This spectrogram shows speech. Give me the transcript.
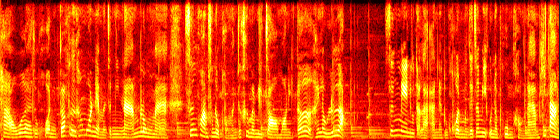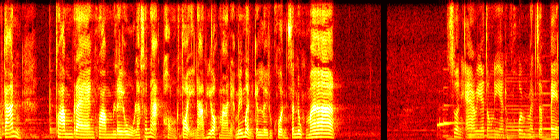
ชาวเวอร์ทุกคนก็คือข้างบนเนี่ยมันจะมีน้ำลงมา ซึ่งความสนุกของมันก็คือมันมีจอมอนิเตอร์ให้เราเลือก ซึ่งเมนูแต่ละอันนะทุกคนมันก็จะมีอุณหภูมิของน้ำที่ต่างกัน ความแรงความเร็วลักษณะของฝอยน้ำที่ออกมาเนี่ยไม่เหมือนกันเลยทุกคนสนุกมาก ส่วนแอเรียตรงนี้ทุกคนมันจะเป็น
